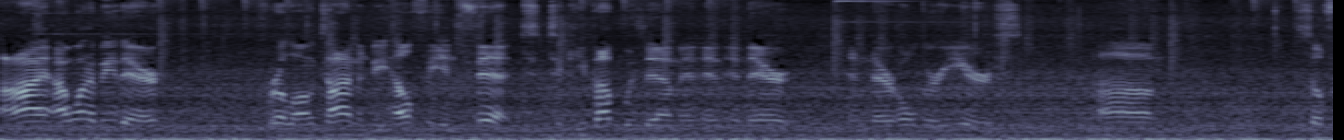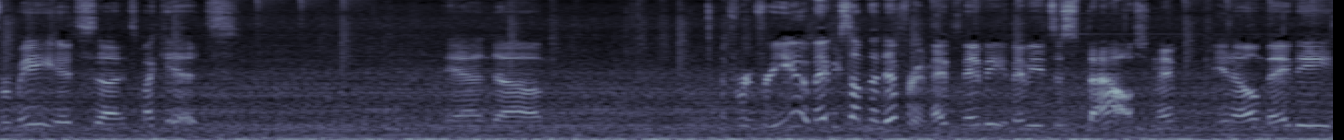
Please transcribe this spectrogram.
I I want to be there for a long time and be healthy and fit to keep up with them in, in, in their in their older years. Um, so for me, it's uh, it's my kids, and um, for, for you, maybe something different. Maybe maybe maybe it's a spouse. Maybe you know maybe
